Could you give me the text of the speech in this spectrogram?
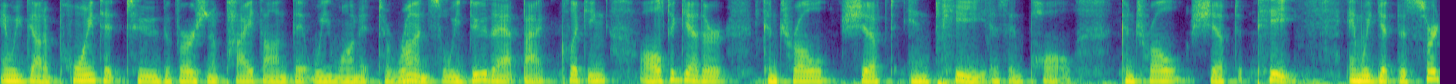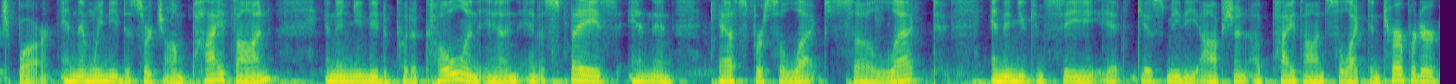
and we've got to point it to the version of Python that we want it to run. So we do that by clicking all together, Control, Shift, and P as in Paul. Control, Shift, P. And we get this search bar. And then we need to search on Python and then you need to put a colon in and a space and then S for select. Select and then you can see it gives me the option of Python select interpreter.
